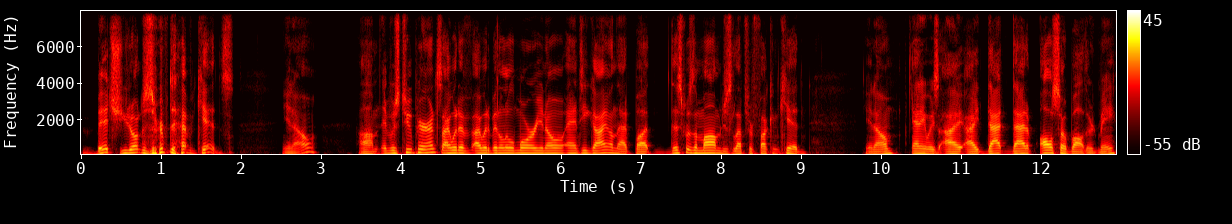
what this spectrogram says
bitch, you don't deserve to have kids. You know, um, if it was two parents, I would have I would have been a little more you know anti guy on that. But this was a mom just left her fucking kid you know. Anyways, I I that that also bothered me.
